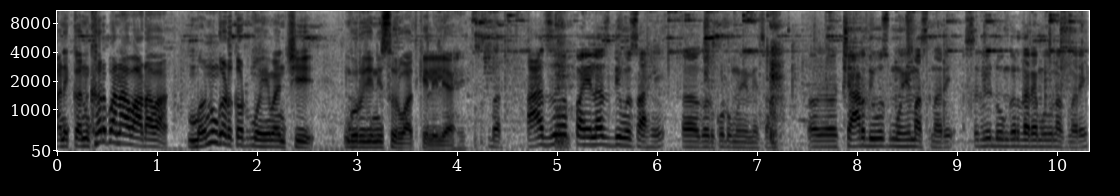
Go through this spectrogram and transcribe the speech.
आणि कणखरपणा वाढावा म्हणून गडकोट मोहिमांची गुरुजींनी सुरुवात केलेली आहे. बरं. आज पहिलाच दिवस आहे अ, गडकोट मोहिमेचा. अ, चार दिवस मोहीम असणार आहे सगळी डोंगरदऱ्यामधून असणार आहे.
